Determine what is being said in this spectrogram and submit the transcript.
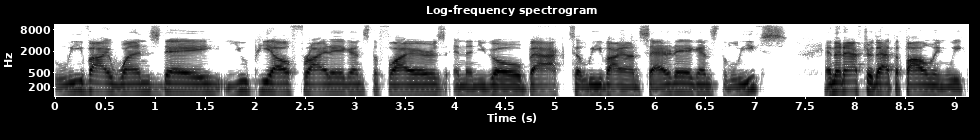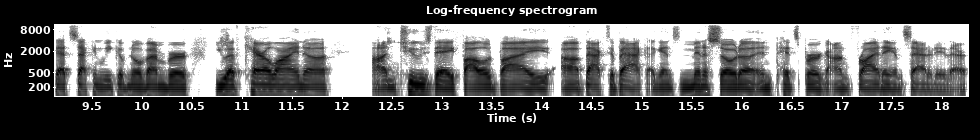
Levi Wednesday, UPL Friday against the Flyers, and then you go back to Levi on Saturday against the Leafs. And then after that, the following week, that second week of November, you have Carolina on Tuesday, followed by back to back against Minnesota and Pittsburgh on Friday and Saturday there.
